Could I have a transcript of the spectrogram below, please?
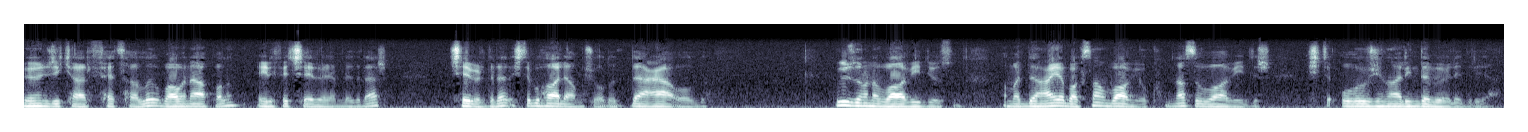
Bir önceki harf fethalı vav ne yapalım? Elife çevirelim dediler. Çevirdiler. İşte bu hale almış oldu. Da'a oldu. Bu yüzden ona vavi diyorsun. Ama da'ya baksan vav yok. Nasıl vavidir? İşte orijinalinde böyledir yani.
